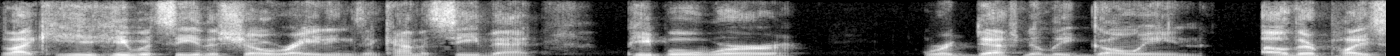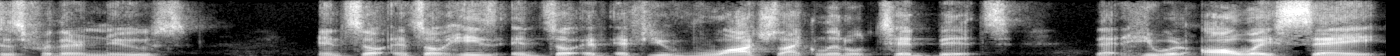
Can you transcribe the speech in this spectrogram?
like he he would see the show ratings and kind of see that people were were definitely going other places for their news and so and so he's and so if, if you've watched like little tidbits that he would always say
